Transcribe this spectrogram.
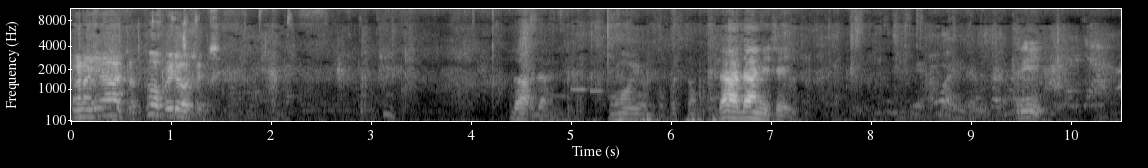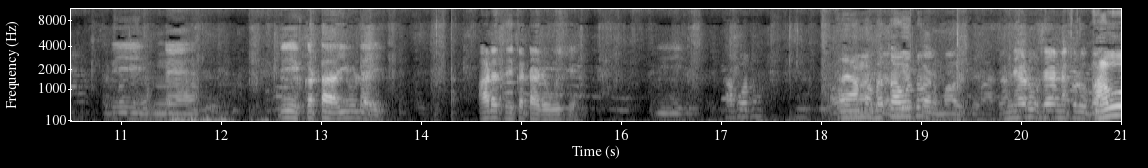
પણ અહીંયા જથ્થો પડ્યો છે. દા દાની છે ત્રી. ત્રી ને ત્રી કટા ઈવડાઈ. આડત્રીસ કટા જેવું છે. ઈ આપો તો. હવે આમાં બતાવો તો. ધનેડું છે નકરું આવો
